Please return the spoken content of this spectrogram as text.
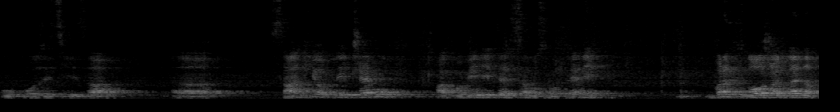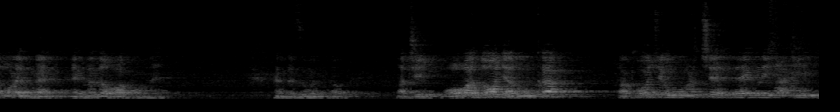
u poziciji za uh, sankio, pri čemu, ako vidite, samo se okreni, vrh noža gleda pored mene, ne gleda ovako mene. Razumete to? Znači, ova donja ruka takođe uvrće, tegli i,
